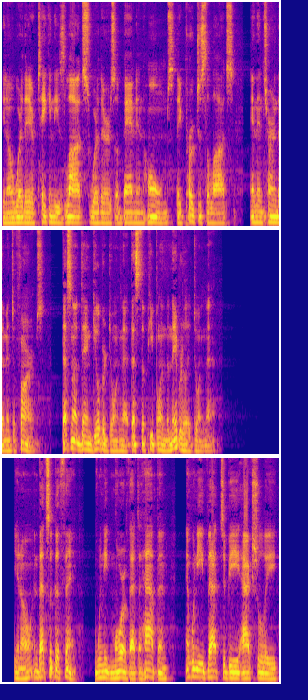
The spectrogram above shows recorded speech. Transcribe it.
You know, where they are taking these lots where there's abandoned homes, they purchase the lots and then turn them into farms. That's not Dan Gilbert doing that. That's the people in the neighborhood doing that. You know, and that's a good thing. We need more of that to happen, and we need that to be actually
